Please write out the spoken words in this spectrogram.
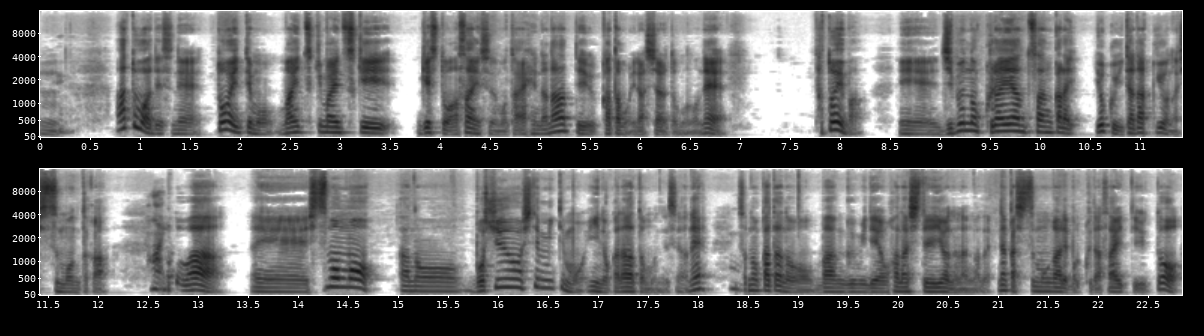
うんあとはですね、とは言っても、毎月毎月ゲストをアサインするのも大変だなっていう方もいらっしゃると思うので、例えば、えー自分のクライアントさんからよくいただくような質問とか、はいあ。とは、えー質問も、あの、募集をしてみてもいいのかなと思うんですよね。うんその方の番組でお話しているようななんかね、なんか質問があればくださいっていうと、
